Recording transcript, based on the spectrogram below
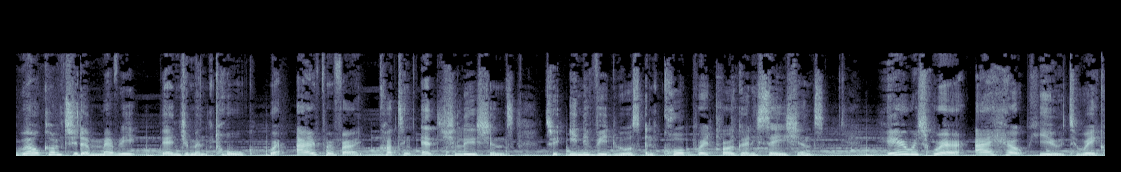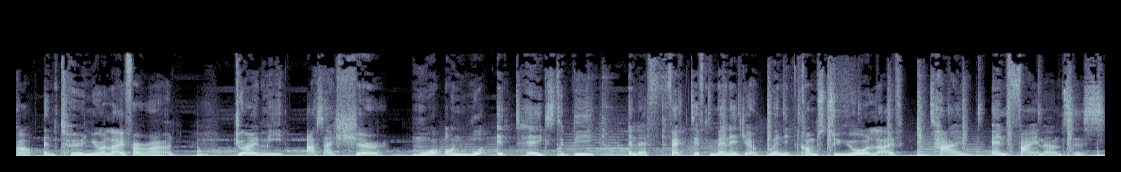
Welcome to the Mary Benjamin Talk, where I provide cutting edge solutions to individuals and corporate organizations. Here is where I help you to wake up and turn your life around. Join me as I share more on what it takes to be an effective manager when it comes to your life, time, and finances.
